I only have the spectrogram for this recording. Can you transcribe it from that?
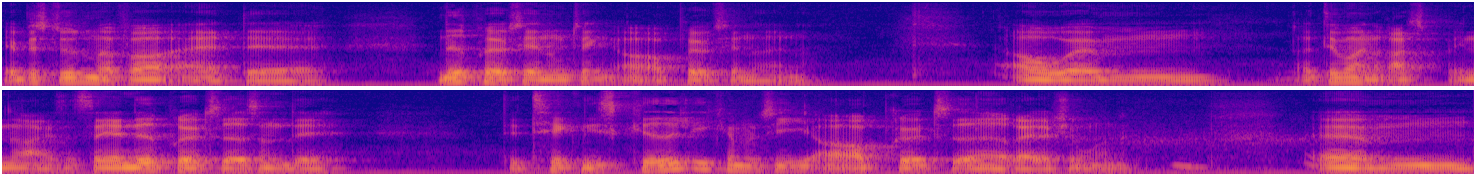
Jeg besluttede mig for at øh, nedprioritere nogle ting og opprioritere noget andet. Og, øhm, og det var en ret spændende rejse. Så jeg nedprioriterede sådan det, det teknisk kedelige, kan man sige, og opprioriterede relationerne. Mm. Øhm,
